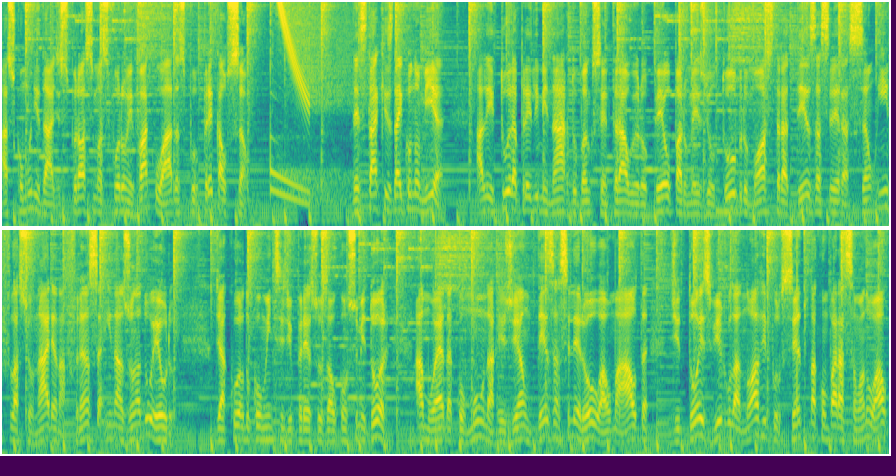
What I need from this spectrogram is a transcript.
as comunidades próximas foram evacuadas por precaução. Destaques da economia. A leitura preliminar do Banco Central Europeu para o mês de outubro mostra desaceleração inflacionária na França e na zona do euro. De acordo com o índice de preços ao consumidor, a moeda comum na região desacelerou a uma alta de 2,9% na comparação anual,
